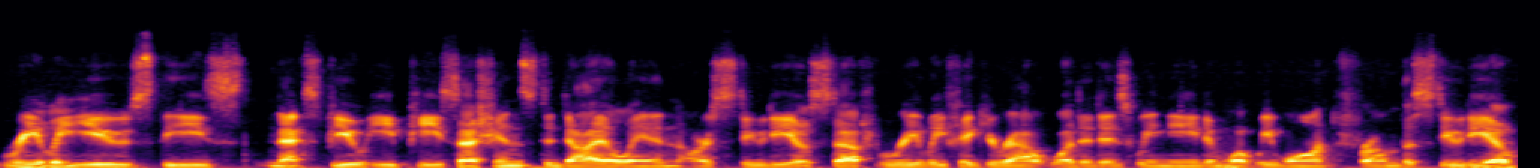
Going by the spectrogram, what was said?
really use these next few EP sessions to dial in our studio stuff, really figure out what it is we need and what we want from the studio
